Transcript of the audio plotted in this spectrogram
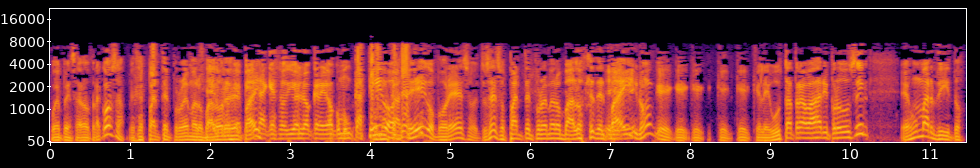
puede pensar otra cosa. Ese es parte del problema de los valores del país. que eso Dios lo creó como un castigo. Como castigo, por eso. Entonces, eso es parte del problema de los valores del país, ¿no? Que, que, que, que, que- le gusta trabajar y producir es un mardito.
